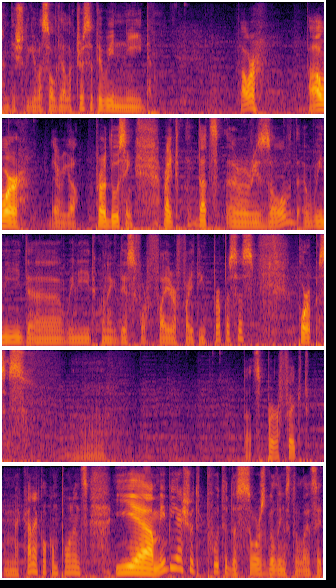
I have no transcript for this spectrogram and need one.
And this should give us all the electricity we need. Power? Power! There we go. Producing. Right, that's uh, resolved. We need uh, we need connect this for firefighting purposes. Purposes. Uh, that's perfect mechanical components. Yeah, maybe I should put the source buildings to let's say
